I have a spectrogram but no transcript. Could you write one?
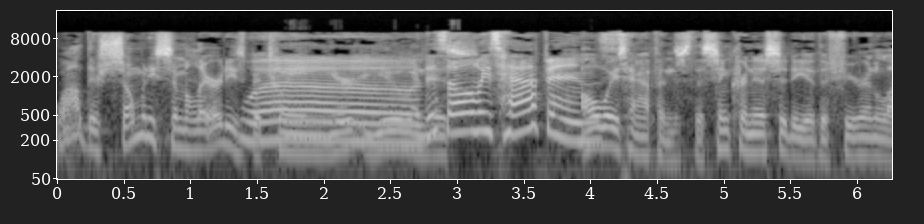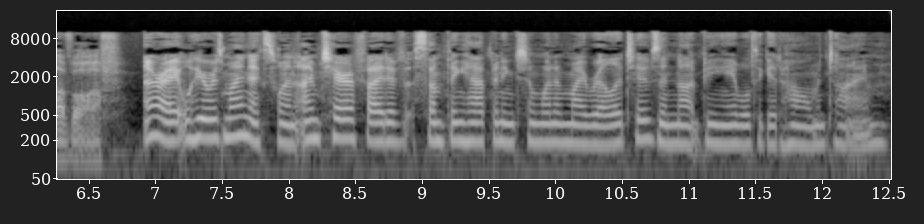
Wow, there's so many similarities between your, you and me. this, always happens. always happens. The synchronicity of the fear and love off. All right, well, here was my next one. I'm terrified of something happening to one of my relatives and not being able to get home in time.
